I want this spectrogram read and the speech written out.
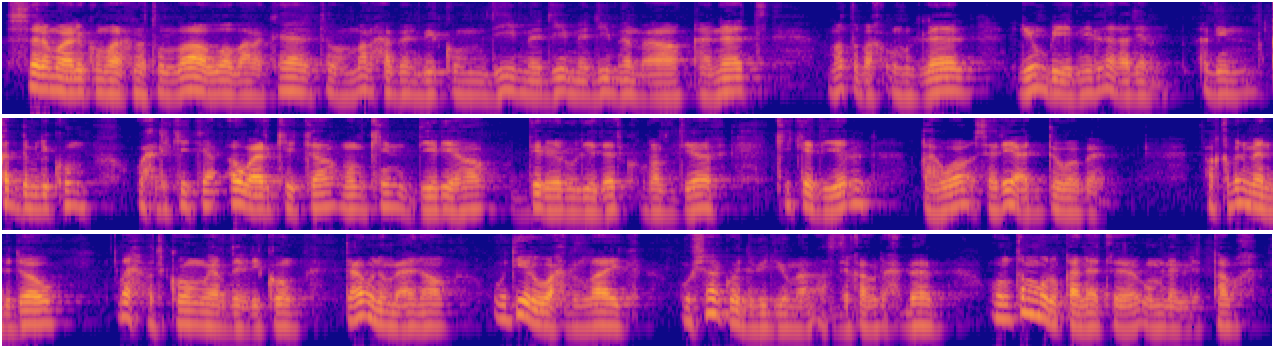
السلام عليكم ورحمة الله وبركاته. مرحبا بكم ديما ديما ديما مع قناة مطبخ أم اللال اليوم بإذن الله غادي غادي نقدم لكم واحد الكيكة أو كيكة ممكن ديريها ديريها لوليداتك ولا الضياف كيكة ديال قهوة سريعة الذوبان فقبل ما نبدأو الله يحفظكم ويرضي عليكم. تعاونوا معنا وديروا واحد اللايك وشاركوا الفيديو مع الأصدقاء والأحباب وانضموا لقناة أم للطبخ.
